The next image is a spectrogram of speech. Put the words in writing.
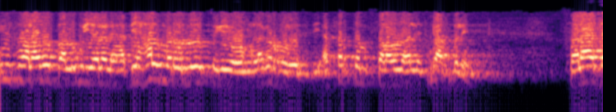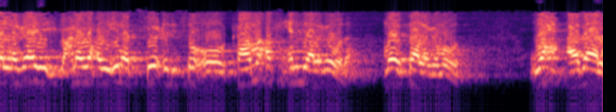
Imse salaadood baa lagu yeelanaya haddii hal maroo loo tegay oo wax laga rumaystay afartan salaadood aan la iska aqbalin. Salaada lagaa macnaha waxa wey inaad soo celiso oo kaama asixin miyaa laga wadaa? Maya saa lagama wado. Wax abaal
